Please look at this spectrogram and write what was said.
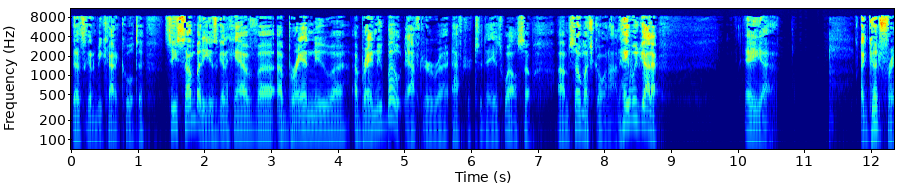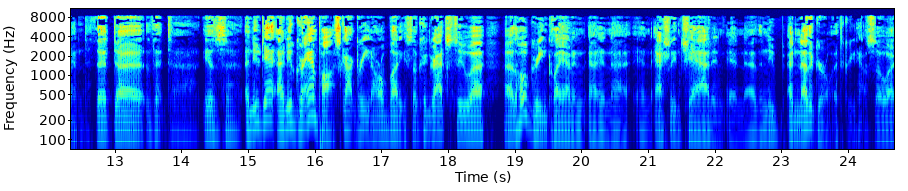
that's going to be kind of cool to see somebody is going to have, uh, a brand new, uh, a brand new boat after, uh, after today as well. So, um, so much going on. Hey, we've got a, a, uh, a good friend that, uh, that, uh, is a new dad, a new grandpa, Scott Green, our old buddy. So congrats to, uh, uh, the whole Green clan and, and, uh, and Ashley and Chad and, and, uh, the new, another girl at the greenhouse. So, uh,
